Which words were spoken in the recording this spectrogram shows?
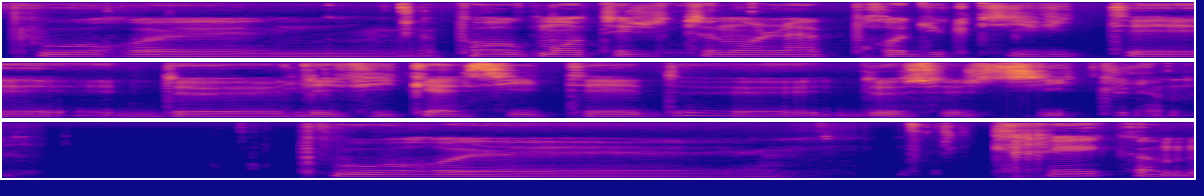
pour, euh, pour augmenter justement la productivité de l'efficacité de, de ce cycle. Pour créer comme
